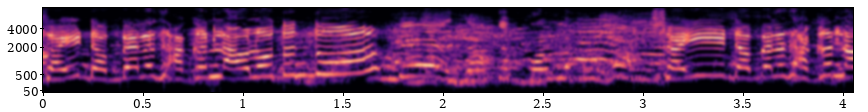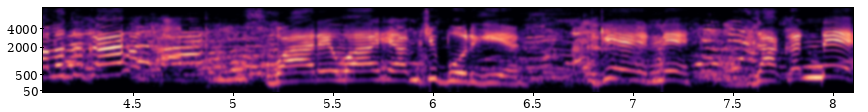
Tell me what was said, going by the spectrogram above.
साई डब्याला झाकण लावलं होतं तू? साई डब्याला झाकण लावलं होतं का? वा रे वा हे आमची पोरगी आहे. घे ने झाकण ने.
